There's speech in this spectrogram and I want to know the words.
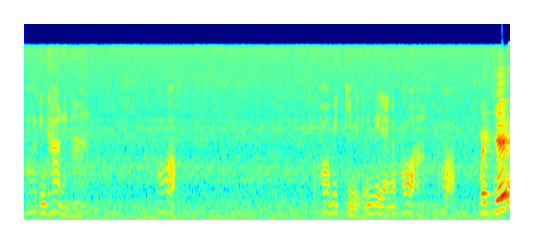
พ่อกิน ข้าวหน่อยนะ พ่อถ้าพ่อไม่กินเดี๋ยวจะไม่มีแรงนะพ่ออะพ่อ ไม่กิน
